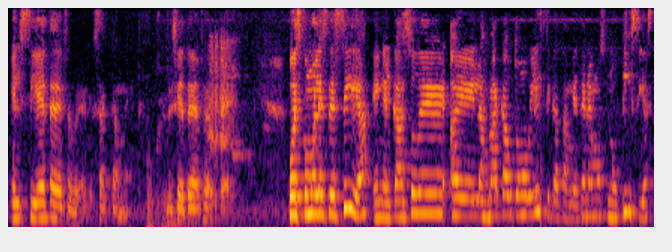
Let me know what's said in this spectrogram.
El 7 de febrero, exactamente. El 7 de febrero. Pues como les decía, en el caso de eh, las marcas automovilísticas también tenemos noticias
